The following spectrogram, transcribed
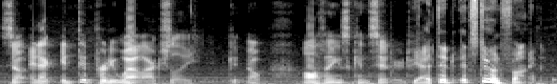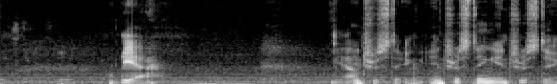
So it it did pretty well actually. Oh, all things considered. yeah it did it's doing fine Yeah. Yeah. interesting interesting interesting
